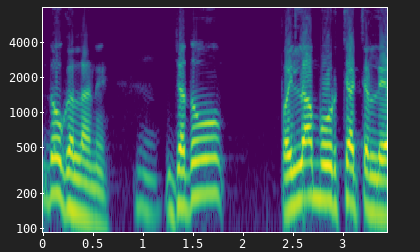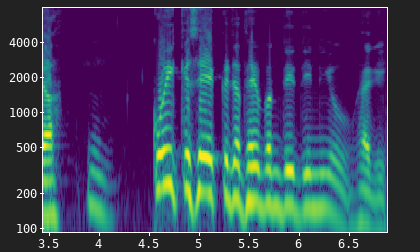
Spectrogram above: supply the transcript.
ਦੋ ਗੱਲਾਂ ਨੇ। ਜਦੋਂ ਪਹਿਲਾ ਮੋਰਚਾ ਚੱਲਿਆ ਕੋਈ ਕਿਸੇ ਇੱਕ ਜਥੇਬੰਦੀ ਦੀ ਨਹੀਂ ਉਹ ਹੈਗੀ।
